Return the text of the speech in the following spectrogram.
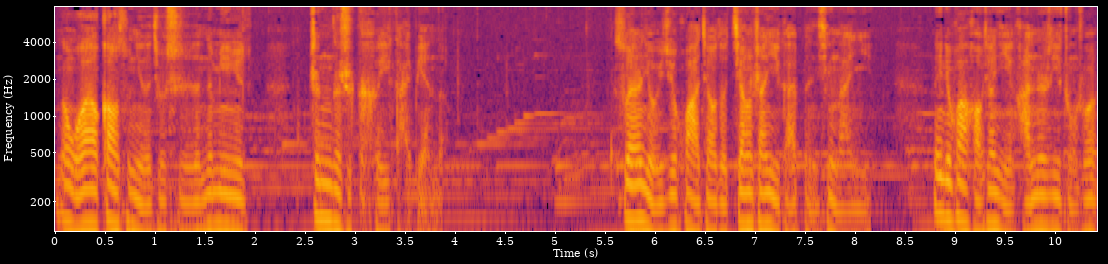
那我要告诉你的就是，人的命运真的是可以改变的。虽然有一句话叫做“江山易改，本性难移”。那句话好像隐含着一种说，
